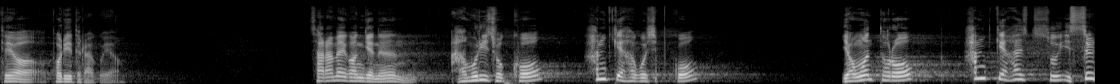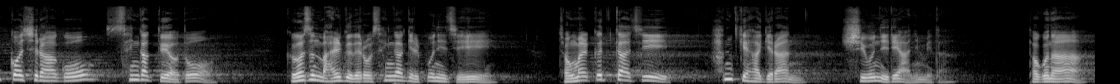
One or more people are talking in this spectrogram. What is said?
되어 버리더라고요. 사람의 관계는 아무리 좋고 함께 하고 싶고 영원토록 함께 할 수 있을 것이라고 생각되어도 그것은 말 그대로 생각일 뿐이지 정말 끝까지 함께 하기란 쉬운 일이 아닙니다. 더구나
